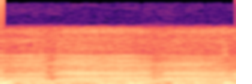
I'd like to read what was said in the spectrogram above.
na na na.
